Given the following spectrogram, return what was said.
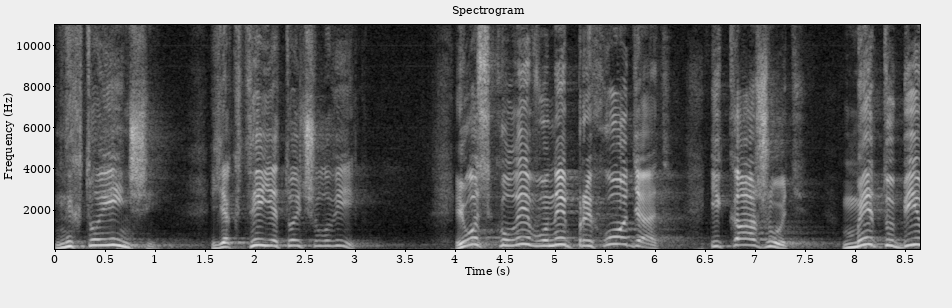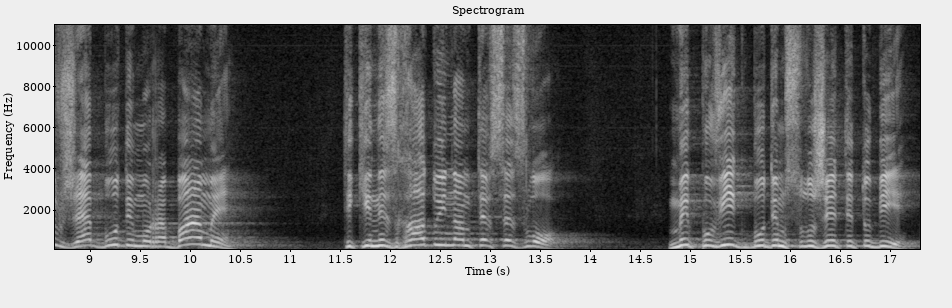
Ніхто інший, як ти є той чоловік. І ось коли вони приходять і кажуть, ми тобі вже будемо рабами, тільки не згадуй нам те все зло. Ми повік будемо служити тобі.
